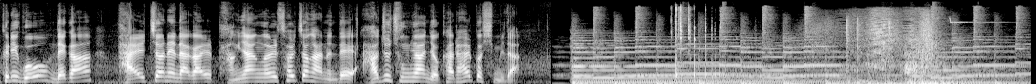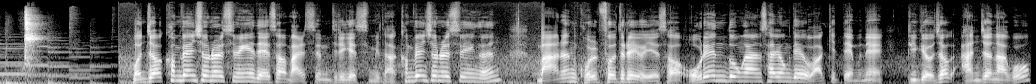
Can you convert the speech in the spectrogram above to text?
그리고 내가 발전해 나갈 방향을 설정하는데 아주 중요한 역할을 할 것입니다. 먼저 컨벤셔널 스윙에 대해서 말씀드리겠습니다. 컨벤셔널 스윙은 많은 골퍼들에 의해서 오랜 동안 사용되어 왔기 때문에 비교적 안전하고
